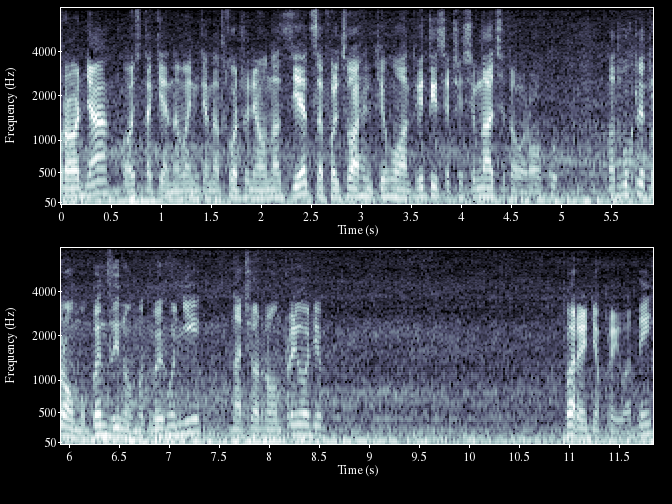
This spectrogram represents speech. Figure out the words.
Доброго дня, ось таке новеньке надходження у нас є. Це Volkswagen Tiguan 2017 року. На 2-літровому бензиновому двигуні на чорному приводі. Передньоприводний.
